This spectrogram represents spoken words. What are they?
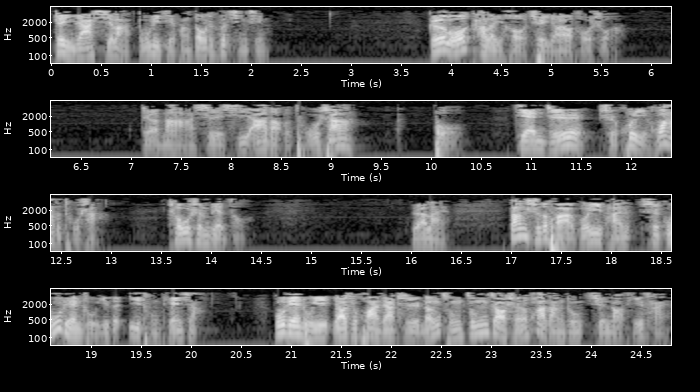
镇压希腊独立解放斗争的情形。格罗看了以后，却摇摇头说：“这哪是西阿岛的屠杀？不，简直是绘画的屠杀！”抽身便走。原来。当时的法国艺坛是古典主义的一统天下，古典主义要求画家只能从宗教神话当中寻找题材，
